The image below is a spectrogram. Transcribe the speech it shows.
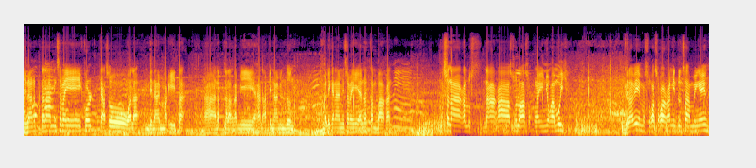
Hinanap na namin sa may court kaso wala, hindi namin makita. Hahanap na lang kami, hanapin namin doon. Balikan namin sa may ano, tambakan. Kaso nakakalus, nakakasulasok ngayon yung amoy. Grabe, masuka-suka kami doon sa amoy ngayon.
